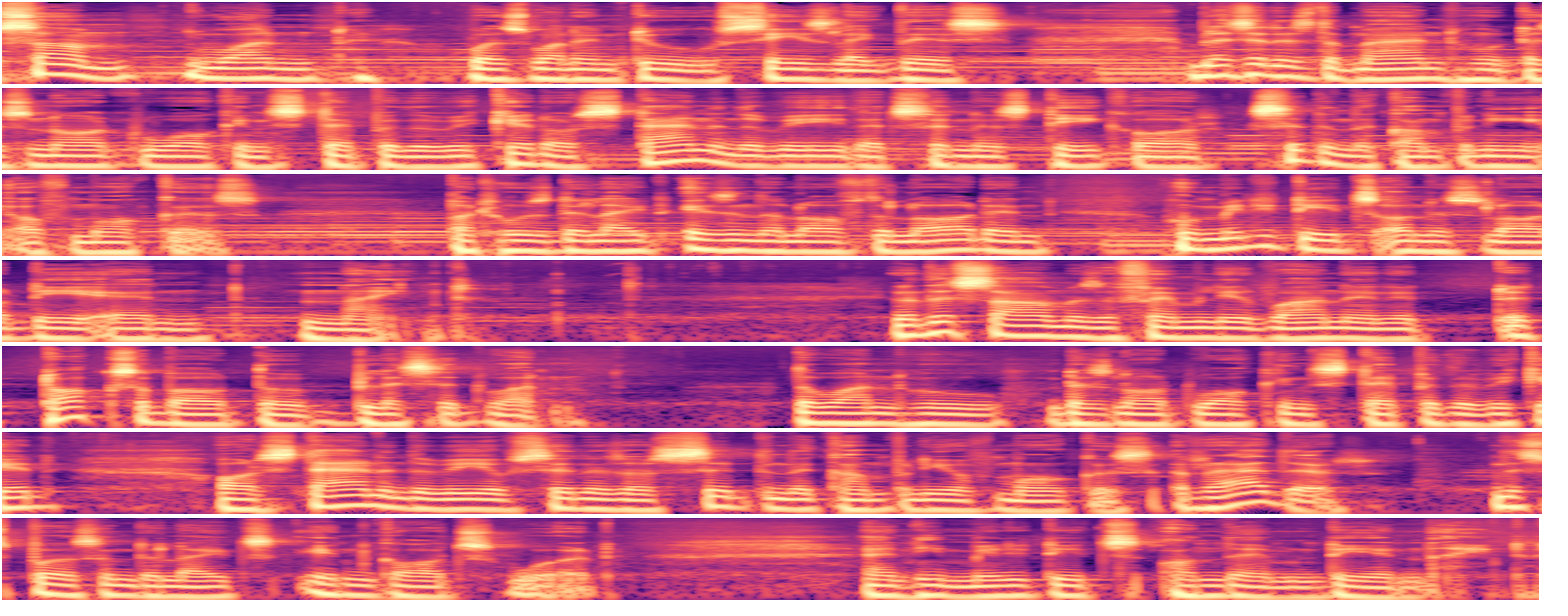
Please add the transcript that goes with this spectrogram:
Psalm 1, verse 1 and 2 says like this Blessed is the man who does not walk in step with the wicked, or stand in the way that sinners take, or sit in the company of mockers, but whose delight is in the law of the Lord, and who meditates on his law day and night. Now, this psalm is a familiar one, and it, it talks about the blessed one the one who does not walk in step with the wicked, or stand in the way of sinners, or sit in the company of mockers. Rather, this person delights in God's word and he meditates on them day and night.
